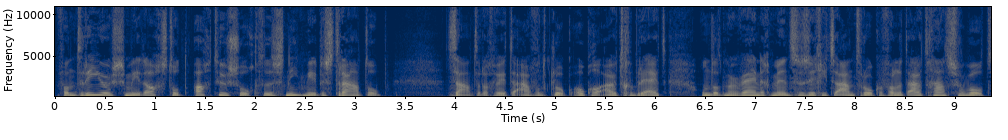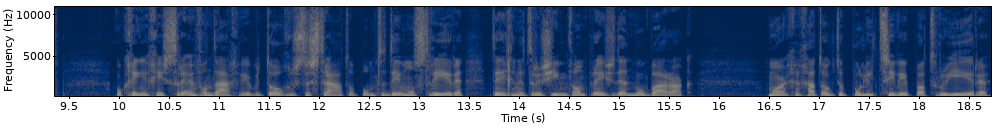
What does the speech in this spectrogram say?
van drie uur s middags tot acht uur s ochtends niet meer de straat op. Zaterdag werd de avondklok ook al uitgebreid... omdat maar weinig mensen zich iets aantrokken van het uitgaansverbod. Ook gingen gisteren en vandaag weer betogers de straat op om te demonstreren... tegen het regime van president Mubarak. Morgen gaat ook de politie weer patrouilleren...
